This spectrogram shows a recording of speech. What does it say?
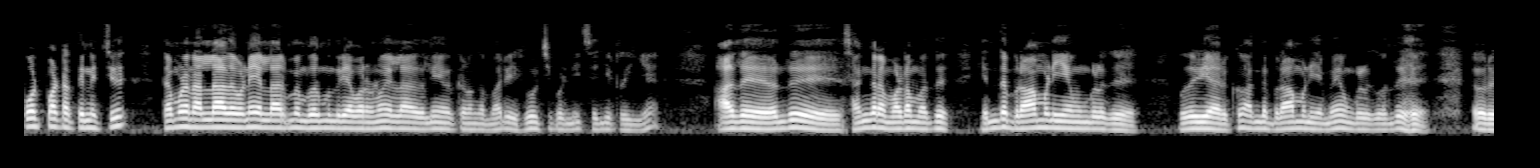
கோட்பாட்டை திணிச்சு தமிழன் அல்லாதவனே எல்லாருமே முதல் மந்திரியாக வரணும் எல்லா இதுலேயும் இருக்கணுங்கிற மாதிரி சூழ்ச்சி பண்ணி செஞ்சிட்ருக்கீங்க அது வந்து சங்கர மடம் வந்து எந்த பிராமணியம் உங்களுக்கு உதவியாக இருக்கோ அந்த பிராமணியமே உங்களுக்கு வந்து ஒரு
